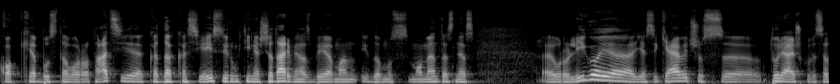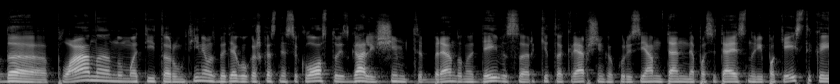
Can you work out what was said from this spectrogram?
kokia bus tavo rotacija, kada kas įeis į rungtynės. Čia dar vienas beje man įdomus momentas, nes uh, Eurolygoje Jasikevičius e, turi, aišku, visada planą numatytą rungtynėms, bet jeigu kažkas nesiklosto, jis gali išimti Brendoną Davisą ar kitą krepšininką, kuris jam ten nepasiteisino ir jį pakeisti, kai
